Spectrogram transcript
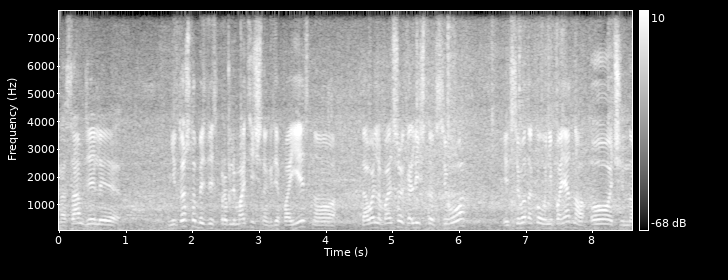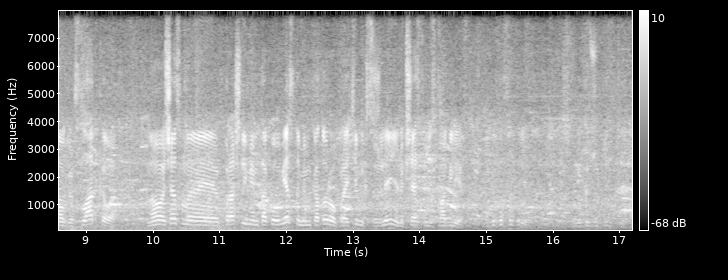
На самом деле, не то чтобы здесь проблематично, где поесть, но довольно большое количество всего, и всего такого непонятного, очень много сладкого. Но сейчас мы прошли мимо такого места, мимо которого пройти мы, к сожалению или к счастью, не смогли. Ну посмотри. Ну же пиздец.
